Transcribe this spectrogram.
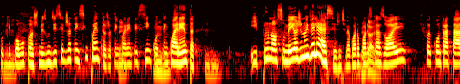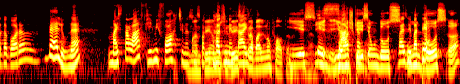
Porque, como o Pancho mesmo disse, ele já tem 50, eu já tenho Uhum. Sim. 45, outro tem 40. E para o nosso meio, a gente não envelhece. A gente vê agora o Boris Verdade. Casoy, que foi contratado agora velho, né? Mas está lá, firme e forte nas suas Mantém a faculdades que mentais. trabalho não falta. né? E esse, e eu acho que esse é um dos. Vais me um bater? Dos, hã?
